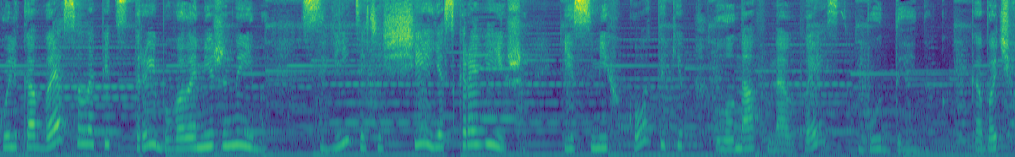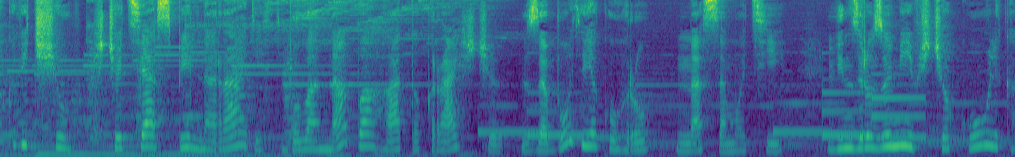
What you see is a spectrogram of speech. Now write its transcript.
Кулька весело підстрибувала між ними, світячи ще яскравіше, і сміх котиків лунав на весь будинок. Кабачок відчув, що ця спільна радість була набагато кращою за будь-яку гру на самоті. Він зрозумів, що кулька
